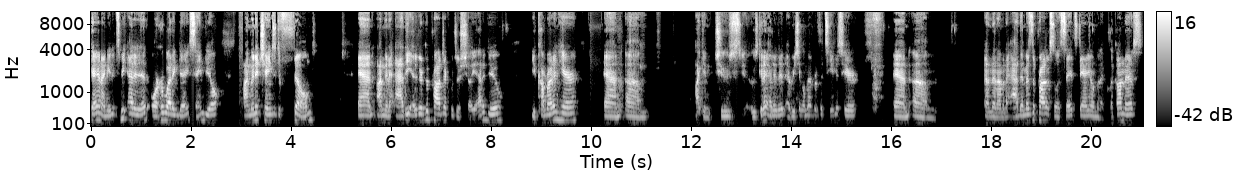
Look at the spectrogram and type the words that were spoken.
okay, and I need it to be edited, or her wedding day, same deal. I'm going to change it to filmed, and I'm going to add the editor to the project, which I'll show you how to do. You come right in here, and um, I can choose who's going to edit it. Every single member of the team is here, and um, and then I'm going to add them as the product. So let's say it's Daniel. I'm going to click on this.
